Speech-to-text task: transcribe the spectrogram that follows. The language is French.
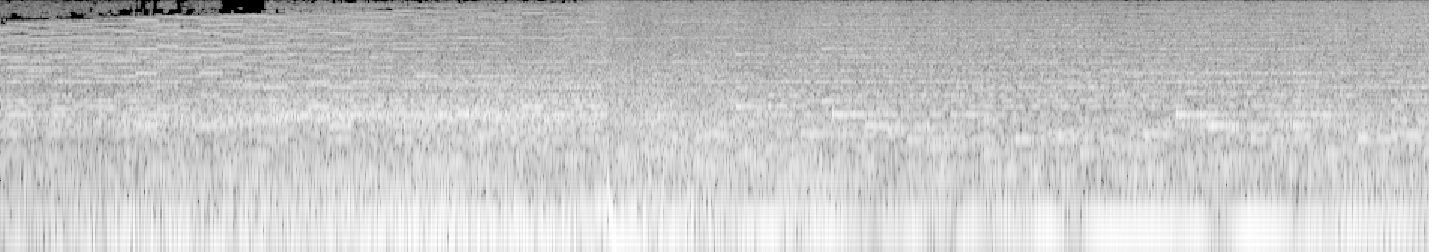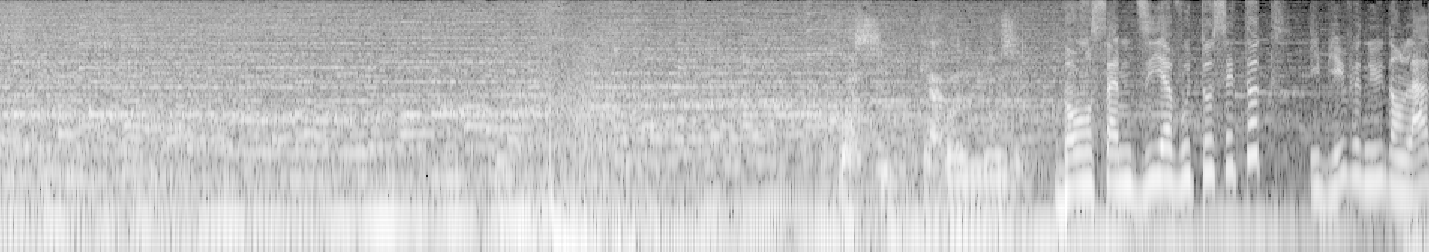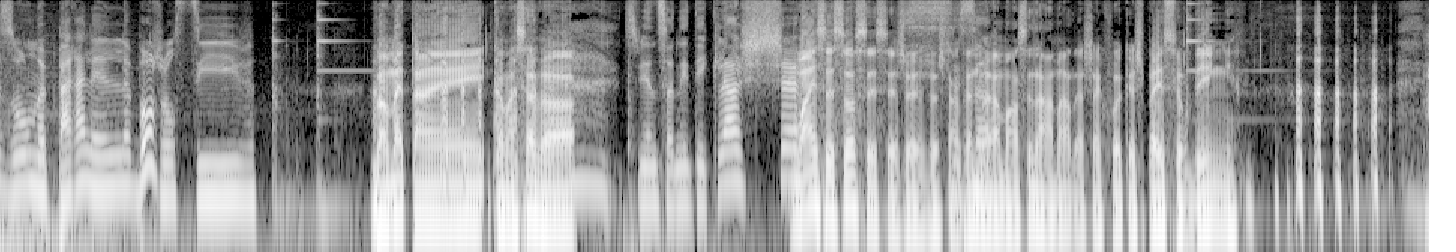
Voici Carole Lozé. Bon samedi à vous tous et toutes et bienvenue dans la zone parallèle. Bonjour Steve. Bon matin, comment ça va? Tu viens de sonner tes cloches. Ouais, c'est ça. C'est, je, je- je suis en train de me ramasser dans la merde à chaque fois que je pèse sur ding.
